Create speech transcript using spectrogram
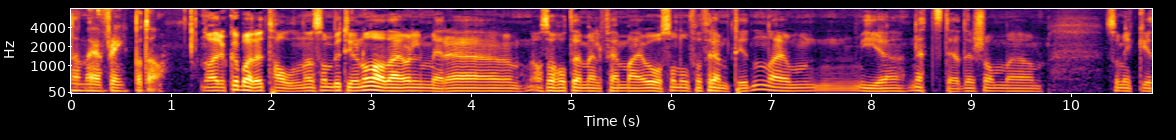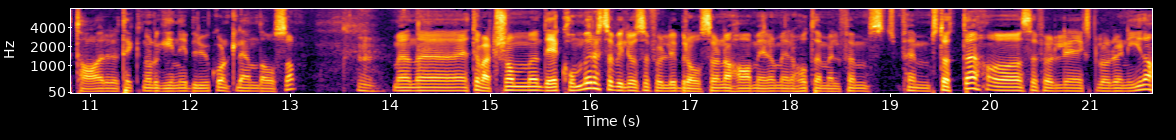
de er flinke på å ta. Nå er det jo ikke bare tallene som betyr noe. da, det er jo mer, altså HTML5 er jo også noe for fremtiden. Det er jo mye nettsteder som, uh, som ikke tar teknologien i bruk ordentlig enda også. Mm. Men uh, etter hvert som det kommer, så vil jo selvfølgelig browserne ha mer og mer HTML5-støtte, og selvfølgelig Explorer 9. da.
